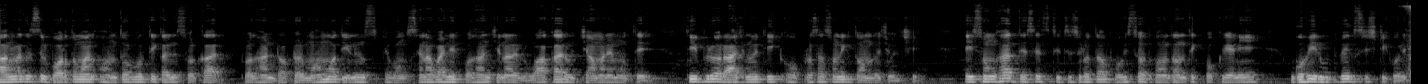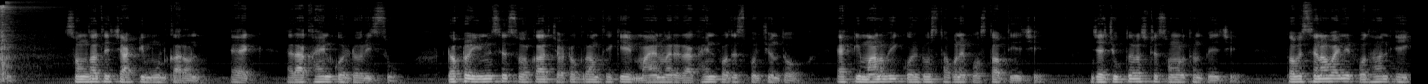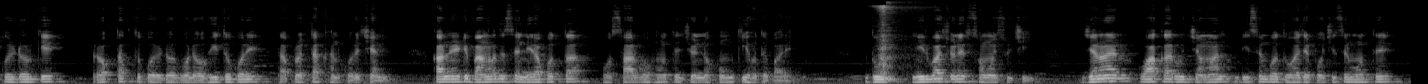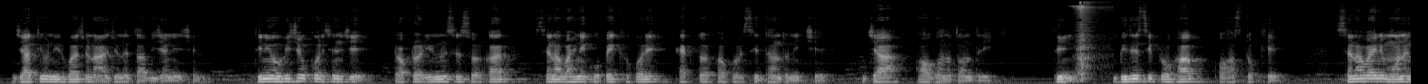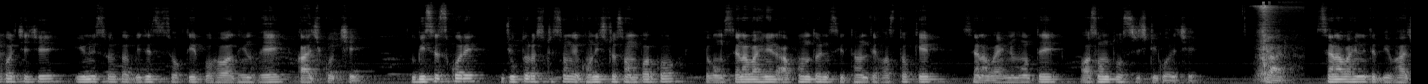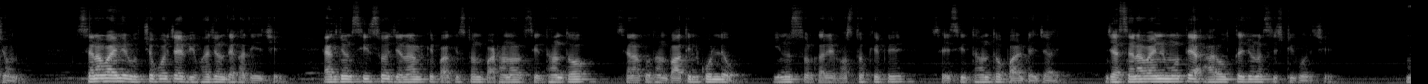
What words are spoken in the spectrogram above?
বাংলাদেশের বর্তমান অন্তর্বর্তীকালীন সরকার প্রধান ডক্টর মোহাম্মদ ইউনুস এবং সেনাবাহিনীর প্রধান জেনারেল ওয়াকার উজ্জামানের মধ্যে তীব্র রাজনৈতিক ও প্রশাসনিক দ্বন্দ্ব চলছে। এই সংঘাত দেশের স্থিতিশীলতা ভবিষ্যৎ গণতান্ত্রিক প্রক্রিয়া নিয়ে গভীর উদ্বেগ সৃষ্টি করেছে। সংঘাতের চারটি মূল কারণ। এক, রাখাইন করিডোর ইস্যু। ডক্টর ইউনুসের সরকার চট্টগ্রাম থেকে মায়ানমারের রাখাইন প্রদেশ পর্যন্ত একটি মানবিক করিডোর স্থাপনের প্রস্তাব দিয়েছে, যা যুক্তরাষ্ট্রের সমর্থন পেয়েছে। তবে সেনাবাহিনীর প্রধান এই করিডোরকে রক্তাক্ত করিডোর বলে অভিহিত করে তা প্রত্যাখ্যান করেছেন, কারণ এটি বাংলাদেশের নিরাপত্তা ও সার্বভৌমত্বের জন্য হুমকি হতে পারে। দুই, নির্বাচনের সময়সূচি। জেনারেল ওয়াকারুজ্জামান ডিসেম্বর দু হাজার পঁচিশের মধ্যে জাতীয় নির্বাচন আয়োজনের দাবি জানিয়েছেন। তিনি অভিযোগ করেছেন যে, ডক্টর ইউনুসের সরকার সেনাবাহিনীকে উপেক্ষা করে একতরফাভাবে সিদ্ধান্ত নিচ্ছে, যা অগণতান্ত্রিক। তিন, বিদেশি প্রভাব ও হস্তক্ষেপ। সেনাবাহিনী মনে করছে যে ইউনিট সরকার বিদেশি শক্তির প্রভাবাধীন হয়ে কাজ করছে। বিশেষ করে যুক্তরাষ্ট্রের সঙ্গে ঘনিষ্ঠ সম্পর্ক এবং সেনাবাহিনীর আভ্যন্তরীণ সিদ্ধান্তে হস্তক্ষেপ সেনাবাহিনীর মধ্যে অসন্তোষ সৃষ্টি করেছে। চার, সেনাবাহিনীতে বিভাজন। সেনাবাহিনীর উচ্চ পর্যায়ে বিভাজন দেখা দিয়েছে। একজন শীর্ষ জেনারেলকে পাকিস্তান পাঠানোর সিদ্ধান্ত সেনাপ্রধান বাতিল করলেও ইউনুস সরকারের হস্তক্ষেপে সেই সিদ্ধান্ত পাল্টে যায়, যা সেনাবাহিনীর মধ্যে আরও উত্তেজনা সৃষ্টি করছে।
